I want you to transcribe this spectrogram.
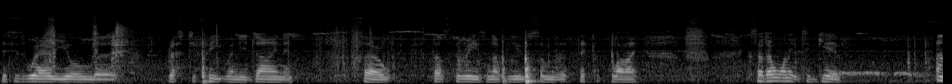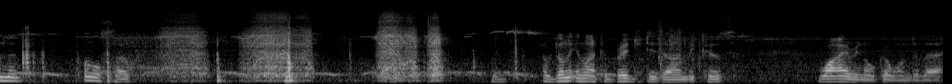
This is where you'll uh, rest your feet when you're dining. So that's the reason I've used some of the thicker ply because I don't want it to give. And then also I've done it in like a bridge design because wiring will go under there.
